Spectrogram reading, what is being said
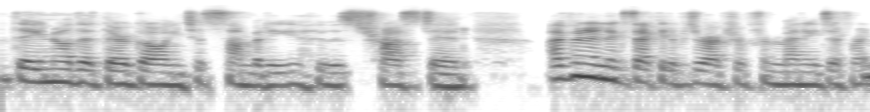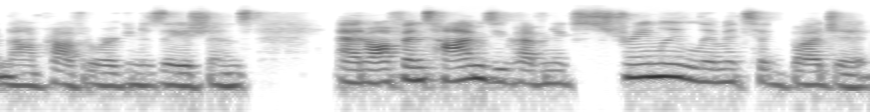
they know that they're going to somebody who's trusted. I've been an executive director for many different nonprofit organizations, and oftentimes you have an extremely limited budget.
